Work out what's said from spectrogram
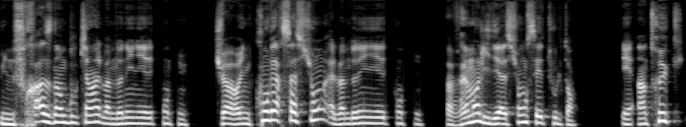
une phrase d'un bouquin, elle va me donner une idée de contenu. Je vais avoir une conversation, elle va me donner une idée de contenu. Enfin, vraiment, l'idéation, c'est tout le temps. Et un truc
